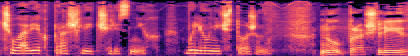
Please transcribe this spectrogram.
человек прошли через них, были уничтожены. Ну, прошли...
